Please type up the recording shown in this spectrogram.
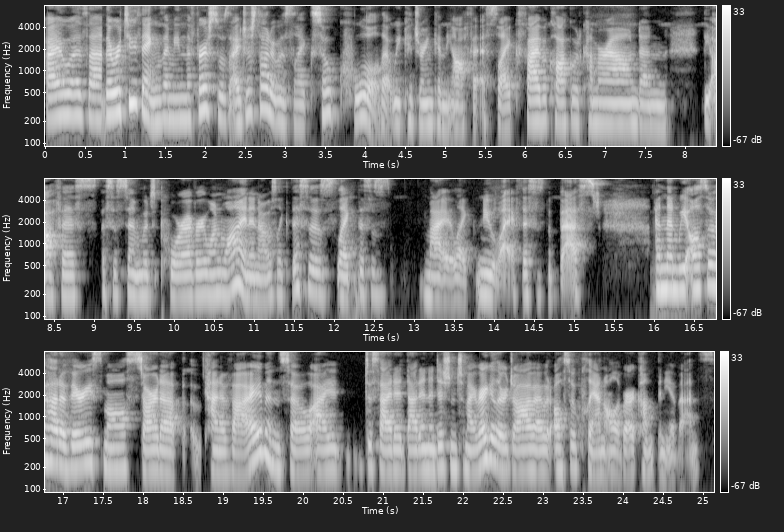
I was, uh, there were two things. I mean, the first was I just thought it was like so cool that we could drink in the office. Like five o'clock would come around and the office assistant would pour everyone wine. And I was like, this is like, this is my like new life. This is the best. Mm-hmm. And then we also had a very small startup kind of vibe. And so I decided that in addition to my regular job, I would also plan all of our company events.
